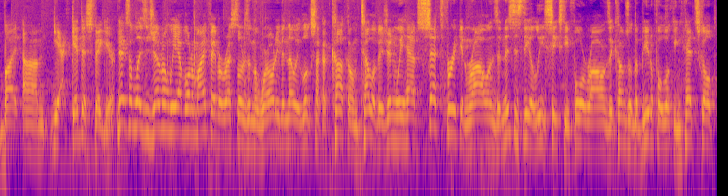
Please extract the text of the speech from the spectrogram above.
But, um, yeah, get this figure. Next up, ladies and gentlemen, we have one of my favorite wrestlers in the world, even though he looks like a cuck on television. We have Seth freaking Rollins, and this is the Elite 64 Rollins. It comes with a beautiful looking head sculpt.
